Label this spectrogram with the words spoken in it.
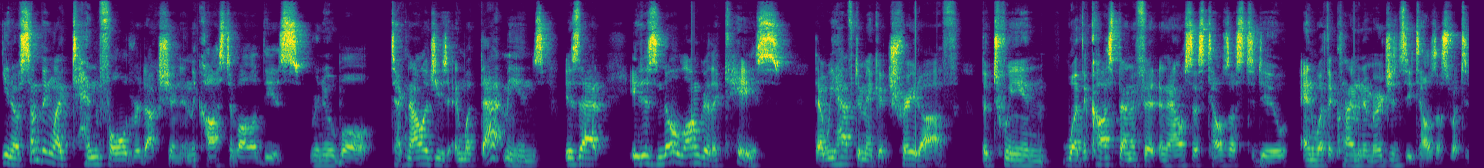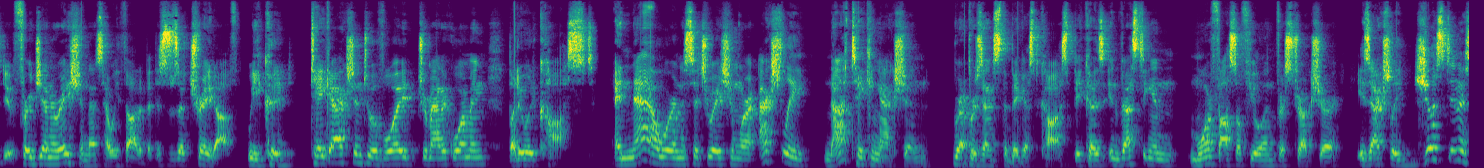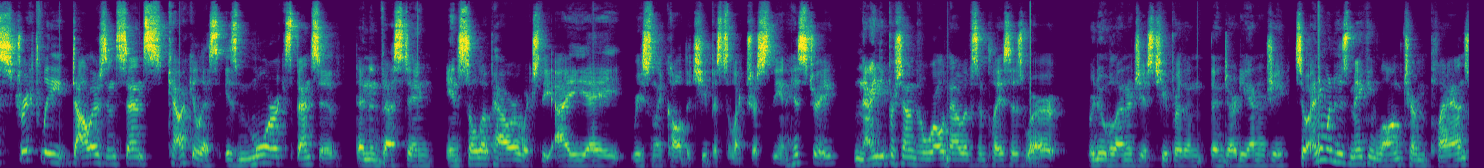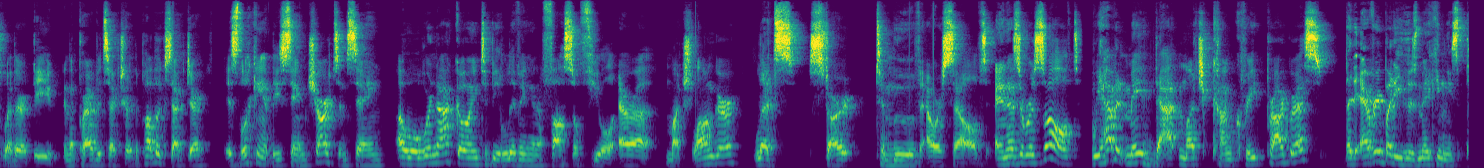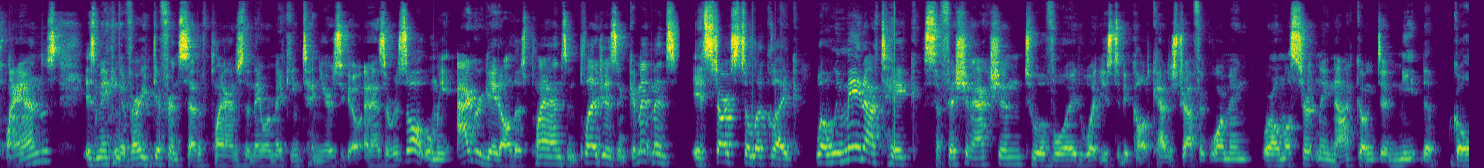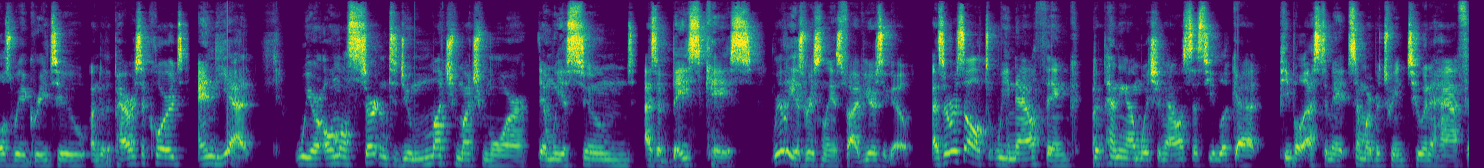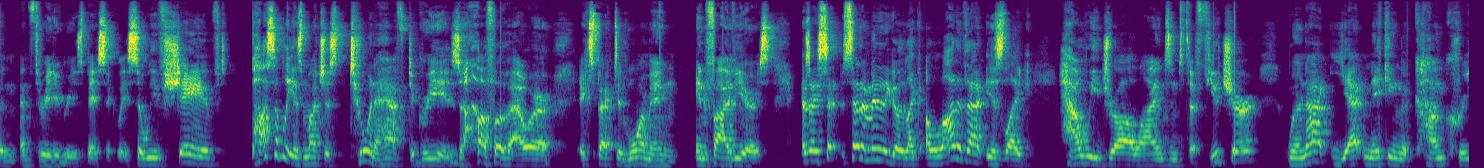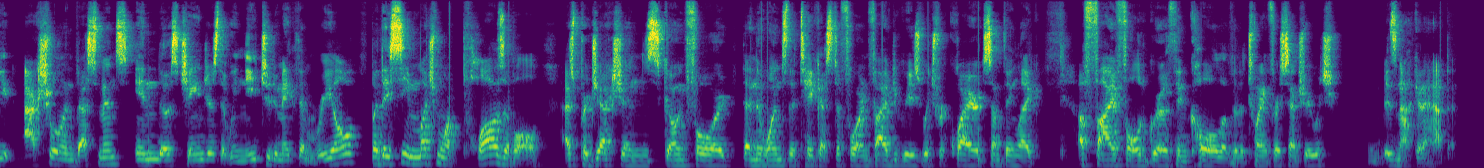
you know something like tenfold reduction in the cost of all of these renewable technologies and what that means is that it is no longer the case that we have to make a trade-off between what the cost benefit analysis tells us to do and what the climate emergency tells us what to do. For a generation, that's how we thought of it. This was a trade off. We could take action to avoid dramatic warming, but it would cost. And now we're in a situation where actually not taking action represents the biggest cost because investing in more fossil fuel infrastructure is actually just in a strictly dollars and cents calculus is more expensive than investing in solar power, which the IEA recently called the cheapest electricity in history. 90% of the world now lives in places where renewable energy is cheaper than, than dirty energy. So anyone who's making long-term plans, whether it be in the private sector or the public sector, is looking at these same charts and saying, oh, well, we're not going to be living in a fossil fuel era much longer. Let's start to move ourselves. And as a result, we haven't made that much concrete progress, but everybody who's making these plans is making a very different set of plans than they were making 10 years ago. And as a result, when we aggregate all those plans and pledges and commitments, it starts to look like, well, we may not take sufficient action to avoid what used to be called catastrophic warming. We're almost certainly not going to meet the goals we agreed to under the Paris Accords. And yet, we are almost certain to do much, much more than we assumed as a base case really as recently as five years ago. As a result, we now think, depending on which analysis you look at, people estimate somewhere between two and a half and, and three degrees, basically. So we've shaved possibly as much as two and a half degrees off of our expected warming in five years. As I said a minute ago, like a lot of that is like how we draw lines into the future. We're not yet making the concrete actual investments in those changes that we need to to make them real, but they seem much more plausible as projections going forward than the ones that take us to four and five degrees, which required something like a five-fold growth in coal over the 21st century, which is not going to happen.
